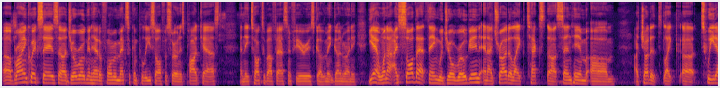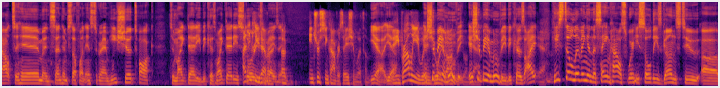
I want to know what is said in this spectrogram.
Uh, Brian Quick says uh, Joe Rogan had a former Mexican police officer on his podcast, and they talked about Fast and Furious government gun running. Yeah, when I, I saw that thing with Joe Rogan, and I tried to like text, uh, send him, um, I try to like uh, tweet out to him and send him stuff on Instagram. He should talk to Mike Detty because Mike Detty's I story think you'd is have amazing. a, a interesting conversation with him. Yeah, yeah. And he probably would. it should be a movie. him, It yeah. should be a movie because I Yeah. he's still living in the same house where he sold these guns to uh,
